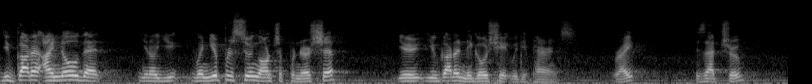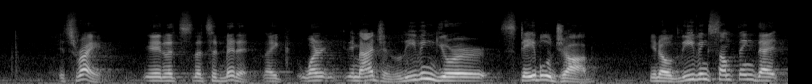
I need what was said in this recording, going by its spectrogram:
You've got to I know that you know you, when you're pursuing entrepreneurship, you you've got to negotiate with your parents, right? Is that true? It's right. Yeah, let's let's admit it. Like imagine leaving your stable job, you know, leaving something that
